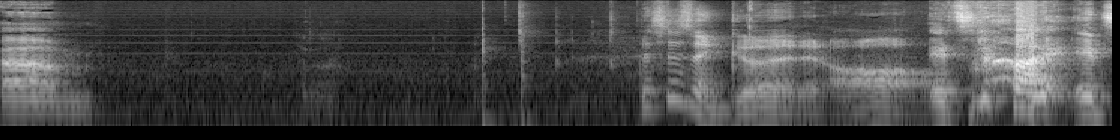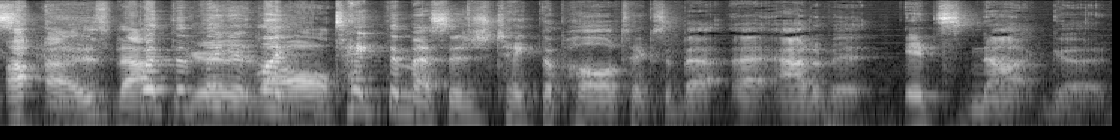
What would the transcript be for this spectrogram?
Um, This isn't good at all. it's not. It's Uh-uh, it's not But the good thing is, like, all. take the message, take the politics about uh, out of it. It's not good.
